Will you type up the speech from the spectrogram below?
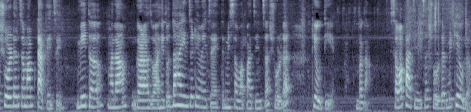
शोल्डरचं माप टाकायचं आहे मी इथं मला गळा जो आहे तो दहा इंच ठेवायचा आहे तर मी सव्वा पाच इंच शोल्डर ठेवतीये. बघा सव्वा पाच इंच शोल्डर मी ठेवलं.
